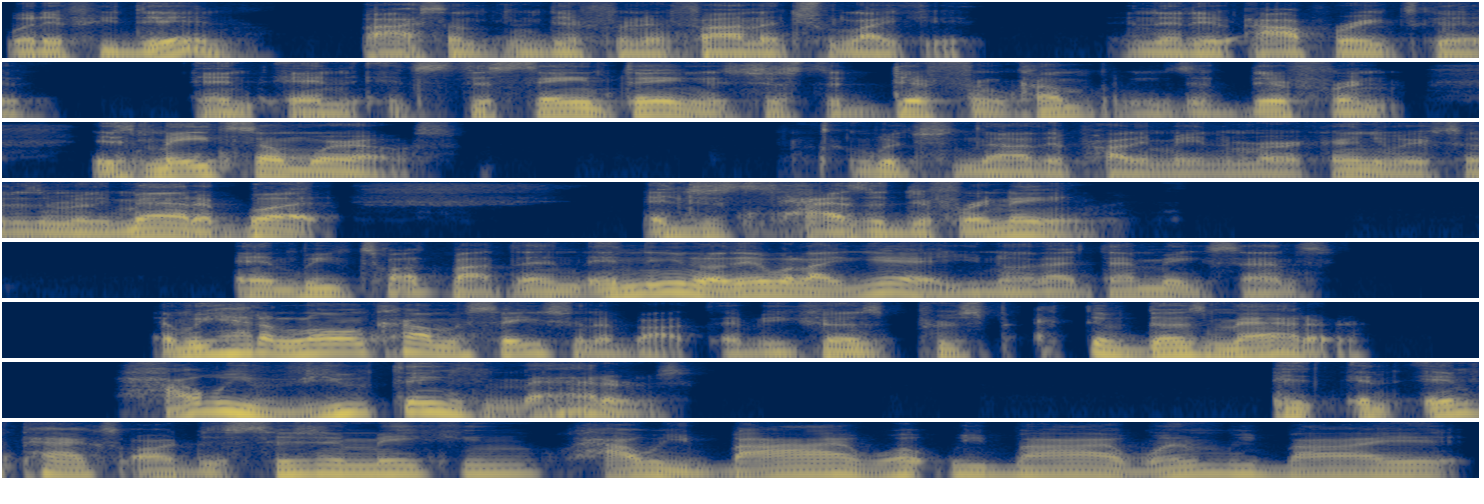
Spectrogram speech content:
what if you did buy something different and find that you like it and that it operates good? And and it's the same thing. It's just a different company. It's a different. It's made somewhere else, which now they're probably made in America anyway, so it doesn't really matter. But it just has a different name. And we talked about that, and, and you know they were like, yeah, you know that that makes sense. And we had a long conversation about that because perspective does matter. How we view things matters. It, it impacts our decision making, how we buy, what we buy, when we buy it,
